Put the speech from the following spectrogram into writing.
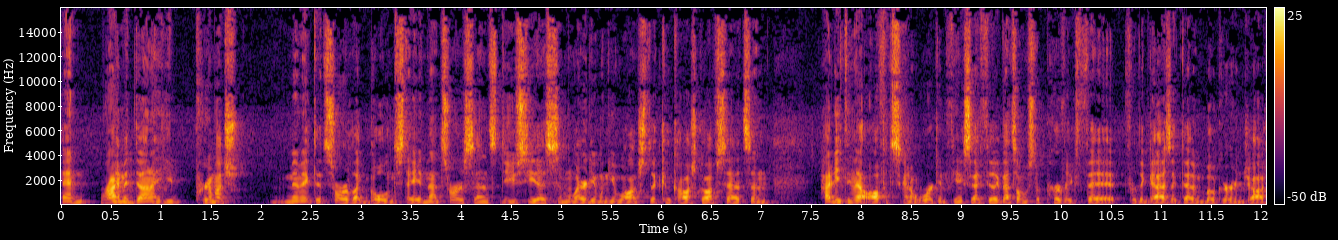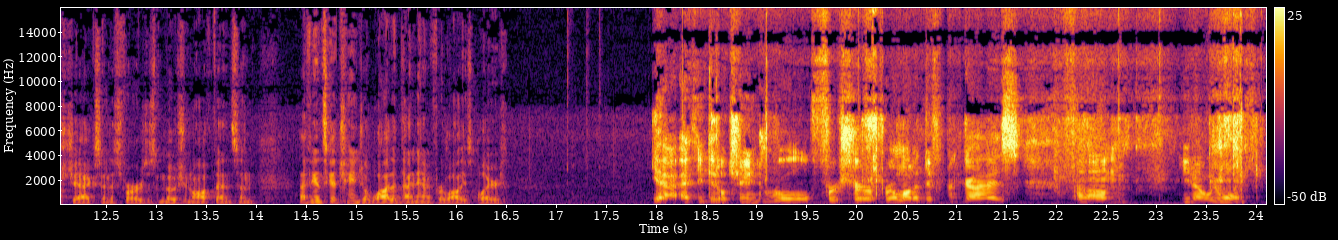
And Ryan McDonough, he pretty much mimicked it sort of like Golden State in that sort of sense. Do you see a similarity when you watch the Kokoshkov sets? And how do you think that offense is going to work in Phoenix? I feel like that's almost a perfect fit for the guys like Devin Booker and Josh Jackson as far as this motion offense. And I think it's going to change a lot of the dynamic for a lot of these players. Yeah, I think it'll change role for sure for a lot of different guys. Um, you know, we won't.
